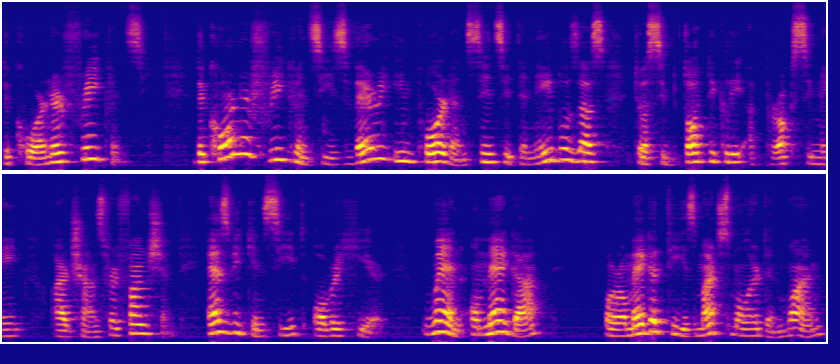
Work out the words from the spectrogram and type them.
the corner frequency. The corner frequency is very important since it enables us to asymptotically approximate our transfer function, as we can see it over here. When omega or omega t is much smaller than 1,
